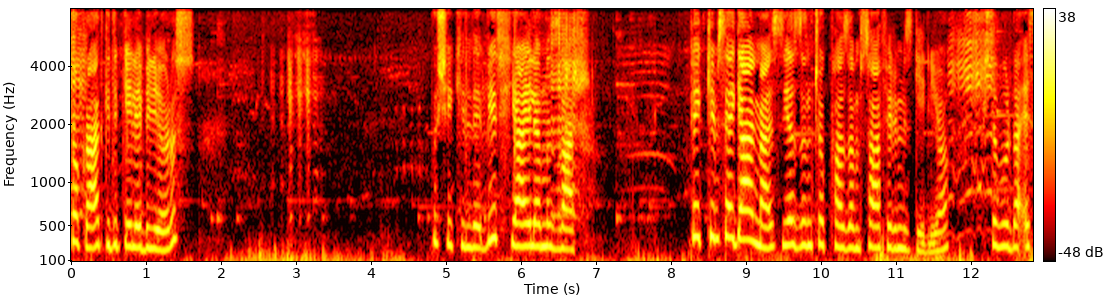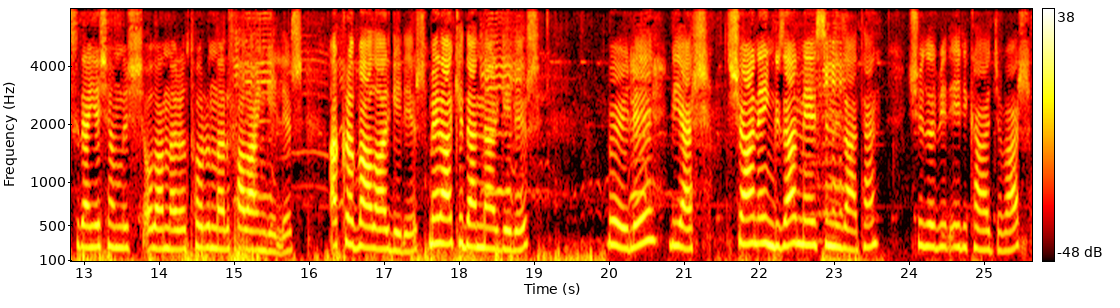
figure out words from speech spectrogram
çok rahat gidip gelebiliyoruz. Bu şekilde bir yaylamız var. Pek kimse gelmez. Yazın çok fazla misafirimiz geliyor. İşte burada eskiden yaşamış olanların torunları falan gelir. Akrabalar gelir. Merak edenler gelir. Böyle bir yer. Şu an en güzel mevsimi zaten. Şurada bir erik ağacı var.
